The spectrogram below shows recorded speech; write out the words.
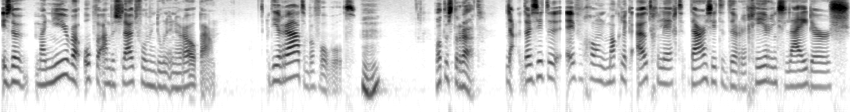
is de manier waarop we aan besluitvorming doen in Europa. Die raad bijvoorbeeld. Mhm. Wat is de raad? Ja, daar zitten even gewoon makkelijk uitgelegd. Daar zitten de regeringsleiders,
